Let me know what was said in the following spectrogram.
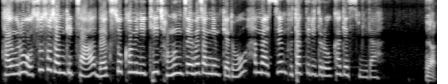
다음으로 수소 전기차 넥소 커뮤니티 정응재 회장님께도 한 말씀 부탁드리도록 하겠습니다. 야,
